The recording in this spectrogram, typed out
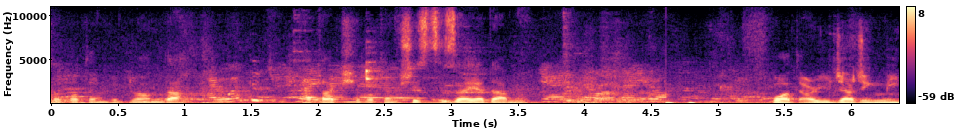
to potem wygląda. A tak się potem wszyscy zajadamy. What, are you judging me?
